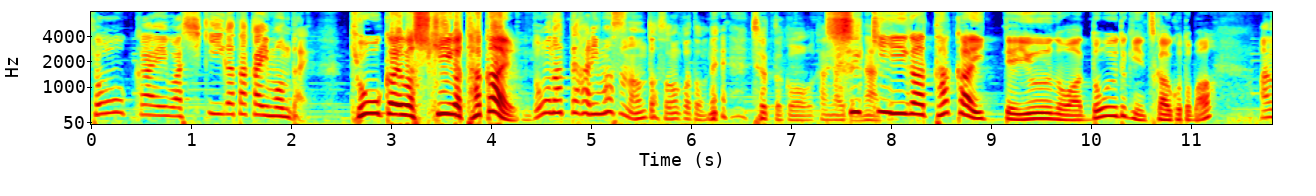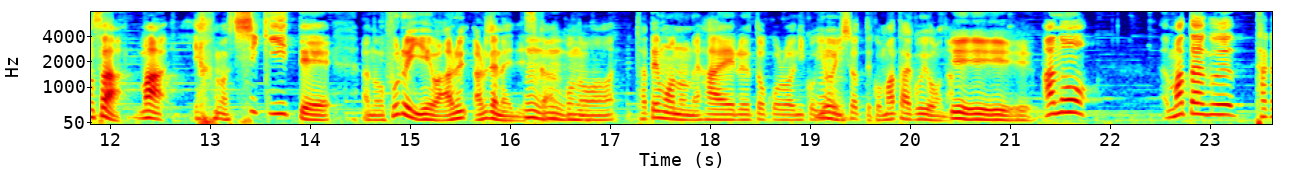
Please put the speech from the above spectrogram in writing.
教会は敷居が高い問題。教会は敷居が高い。どうなってはります？のとそのことをね ちょっとこう考えてな。敷居が高いっていうのはどういう時に使う言葉？あのさまあ敷居ってあの古い家はあるあるじゃないですか、うんうんうん。この建物に入るところにこう、うん。よいしょってこうまたぐような。ええええええ。あのまたぐた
